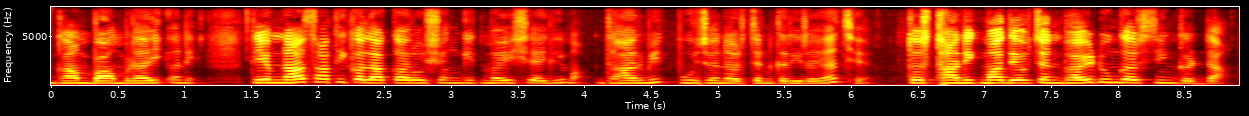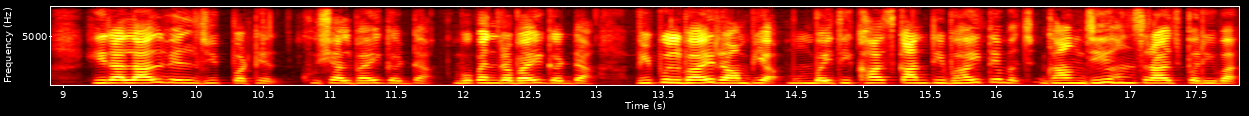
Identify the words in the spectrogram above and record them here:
ગામ બાંભડાઈ અને તેમના સાથી કલાકારો સંગીતમય શૈલીમાં ધાર્મિક પૂજન અર્ચન કરી રહ્યા છે. તો સ્થાનિકમાં દેવચંદભાઈ ડુંગરસિંહ ગડ્ડા, હીરાલાલ વેલજી પટેલ, ખુશાલભાઈ ગડ્ડા, ભૂપેન્દ્રભાઈ ગડ્ડા, વિપુલભાઈ રાંભિયા, મુંબઈથી ખાસ કાંતિભાઈ તેમજ ગાંગજી હંસરાજ પરિવાર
